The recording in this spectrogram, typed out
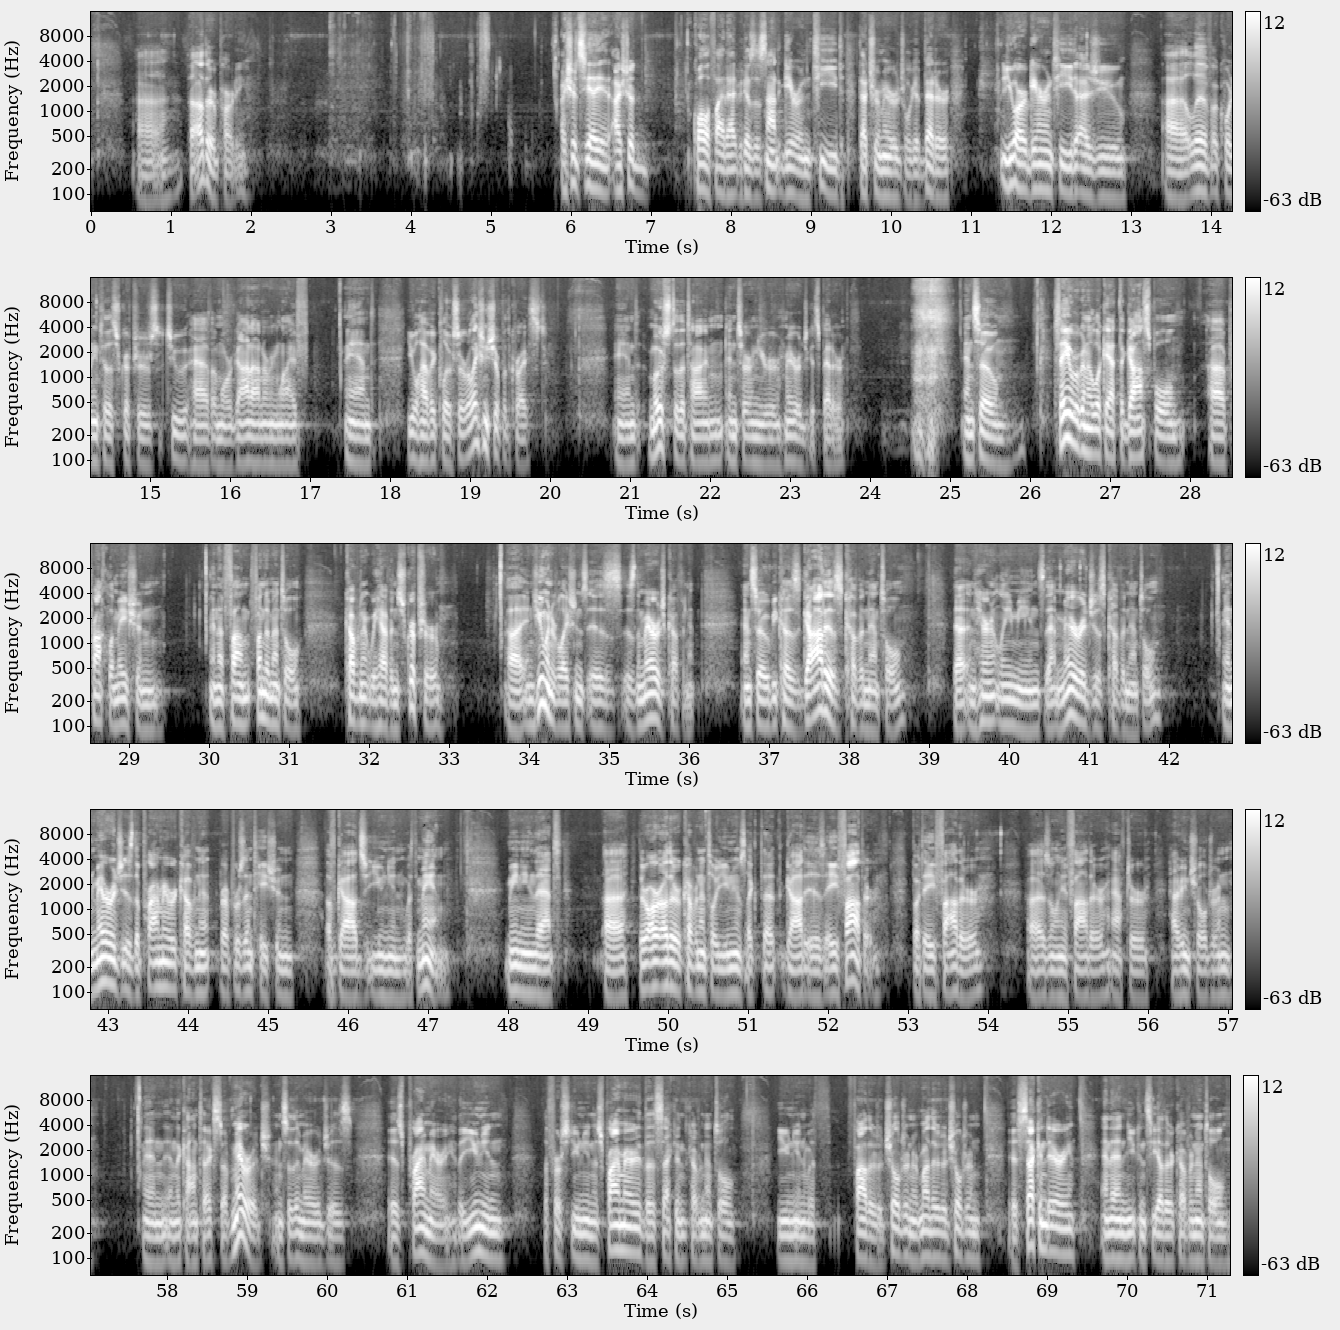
uh, the other party. I should say, I should qualify that because it's not guaranteed that your marriage will get better. You are guaranteed as you uh, live according to the scriptures to have a more God honoring life, and you will have a closer relationship with Christ. And most of the time, in turn, your marriage gets better. and so today we're going to look at the gospel uh, proclamation and a fun- fundamental covenant we have in Scripture uh, in human relations is, is the marriage covenant. And so, because God is covenantal, that inherently means that marriage is covenantal, and marriage is the primary covenant representation of God's union with man, meaning that uh, there are other covenantal unions like that God is a father, but a father uh, is only a father after having children in, in the context of marriage. And so the marriage is, is primary. The union, the first union is primary, the second covenantal union with father to children or mother to children is secondary, and then you can see other covenantal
